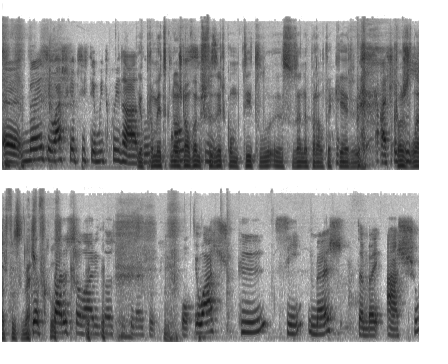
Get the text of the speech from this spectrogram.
Uh, mas eu acho que é preciso ter muito cuidado. Eu prometo que nós não vamos fazer como título a Susana Peralta quer congelar que, funcionários quer públicos. Quer os salários aos funcionários públicos. Bom, eu acho que sim, mas também acho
